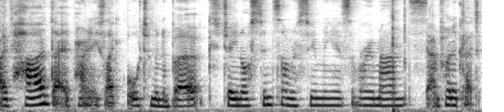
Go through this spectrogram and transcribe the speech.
I've heard that apparently it's like autumn in a book. It's Jane Austen, so I'm assuming it's a romance. I'm trying to collect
